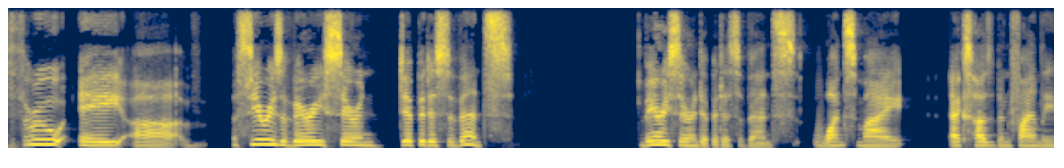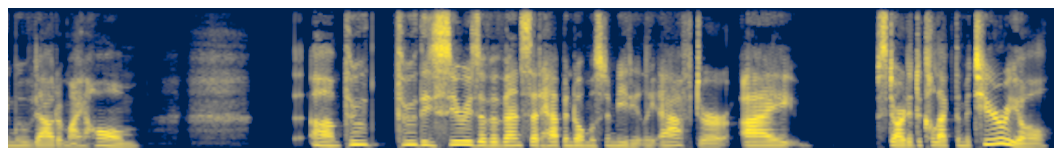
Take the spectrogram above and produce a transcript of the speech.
through a uh, a series of very serendipitous events. Very serendipitous events. Once my ex husband finally moved out of my home, um, through through these series of events that happened almost immediately after, I started to collect the material,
